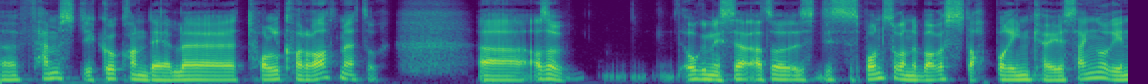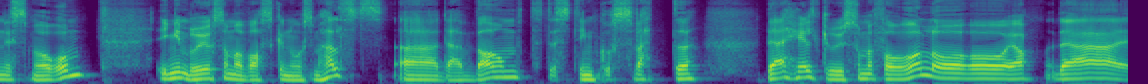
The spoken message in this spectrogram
Eh, fem stykker kan dele tolv kvadratmeter. Eh, altså, altså, disse sponsorene bare stapper inn køyesenger inn i små rom. Ingen bryr seg om å vaske noe som helst. Det er varmt, det stinker svette det er helt grusomme forhold, og, og ja, det er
